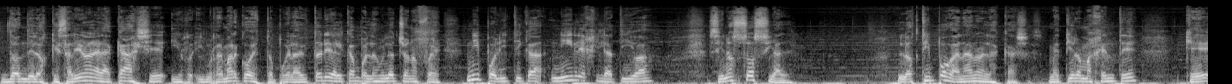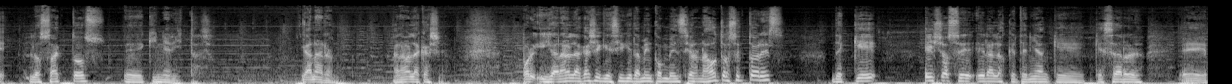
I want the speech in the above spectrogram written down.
donde los que salieron a la calle, y, re- y remarco esto, porque la victoria del campo del 2008 no fue ni política ni legislativa, sino social. Los tipos ganaron en las calles, metieron más gente que los actos eh, kirchneristas. Ganaron, ganaron la calle. Por- y ganaron la calle quiere decir que también convencieron a otros sectores de que ellos eh, eran los que tenían que, que ser eh,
